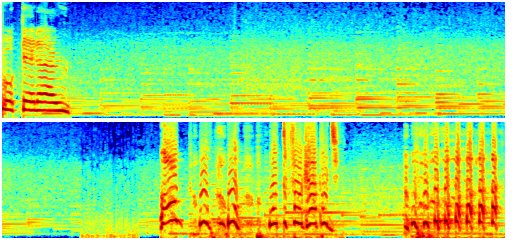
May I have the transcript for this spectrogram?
Fucking hell. Oh! oh! Oh! What the fuck happened?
